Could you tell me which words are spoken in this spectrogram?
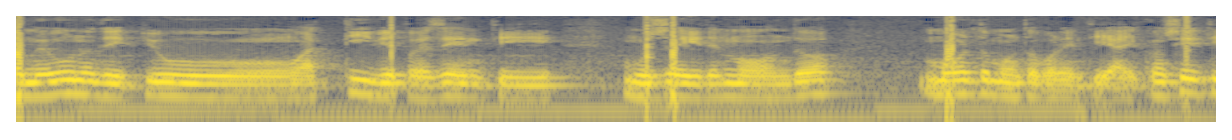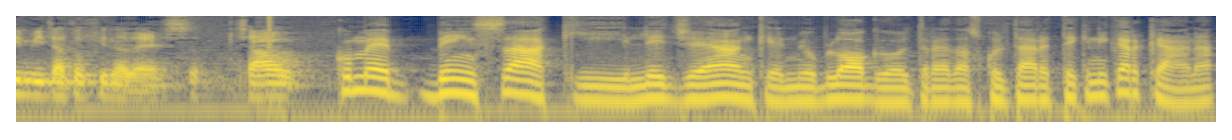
come uno dei più attivi e presenti musei del mondo, molto molto volentieri. Consiglio invitato fino adesso. Ciao. Come ben sa chi legge anche il mio blog oltre ad ascoltare Tecnica Arcana,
